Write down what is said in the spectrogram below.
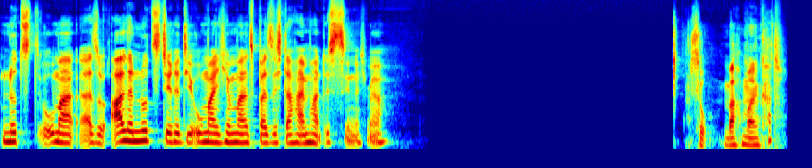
Nutzt Oma, also alle Nutztiere, die Oma jemals bei sich daheim hat, isst sie nicht mehr. So, machen wir einen Cut.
